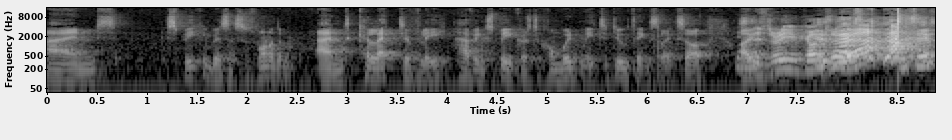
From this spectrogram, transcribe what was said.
and speaking business was one of them. And collectively having speakers to come with me to do things like so. this I've- is a dream come Isn't true. it? yeah? That's it.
